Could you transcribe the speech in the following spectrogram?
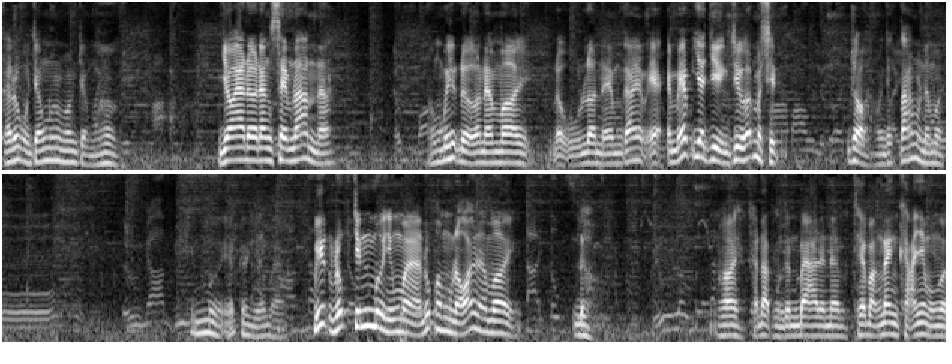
Cái rút còn trống nó quan trọng hơn. Do Ader đang xem đó anh nè. Không biết được anh em ơi. Đủ lên em cái em, em ép gia truyền chưa hết mà xịt. Rồi còn chắc tám rồi anh em ơi. 90 ép cho dễ bạn. Biết rút 90 nhưng mà rút không nổi anh em ơi. Được. Rồi khả đập thành tên ba anh em. Theo bạn đang khả nha mọi người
